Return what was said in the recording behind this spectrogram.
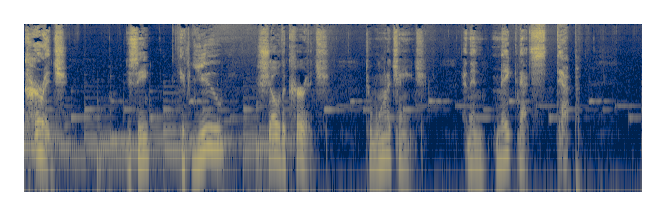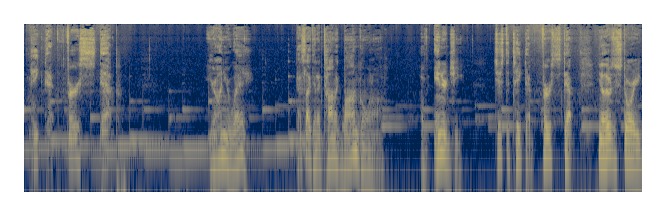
Courage. You see, if you show the courage to want to change and then make that step, make that first step, you're on your way. That's like an atomic bomb going off of energy just to take that first step. You know, there was a story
